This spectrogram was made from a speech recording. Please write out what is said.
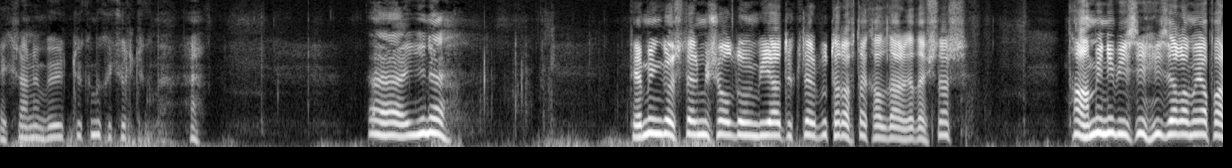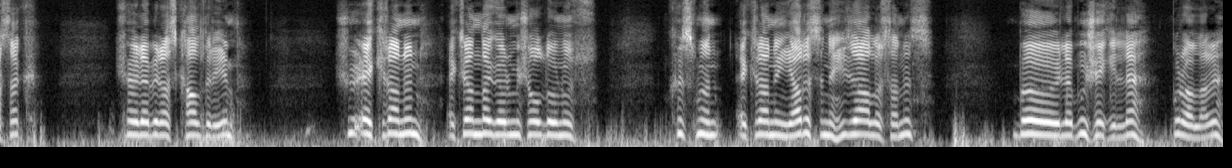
Ekranı büyüttük mü küçülttük mü? Ee, yine demin göstermiş olduğum viyadükler bu tarafta kaldı arkadaşlar. Tahmini bizi hizalama yaparsak şöyle biraz kaldırayım. Şu ekranın ekranda görmüş olduğunuz kısmın ekranın yarısını hiza alırsanız böyle bu şekilde buraları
